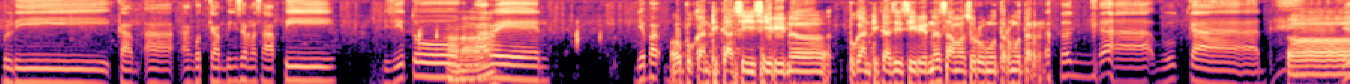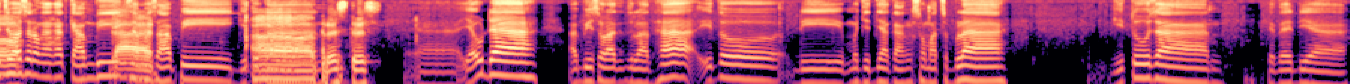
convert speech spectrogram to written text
beli kam eh, angkut kambing sama sapi di situ Ah. kemarin. Dia pak Oh bukan dikasih sirine, bukan dikasih sirine sama suruh muter-muter. enggak, bukan. Oh. Dia cuma suruh ngangkat kambing Kan. sama sapi gitu Ah, kan. terus terus. Ya, ya udah habis sholat idul adha itu di masjidnya Kang Somat sebelah gitu Chan kata dia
